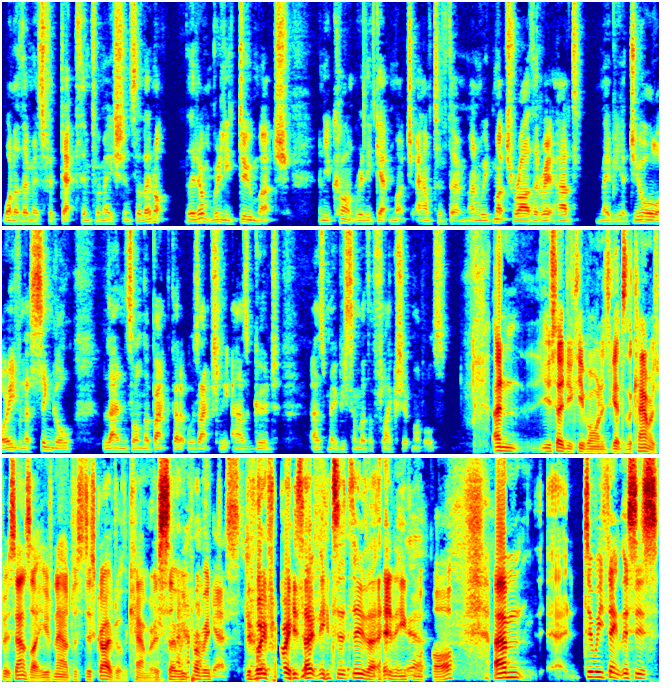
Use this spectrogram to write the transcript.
One of them is for depth information. So they're not they don't really do much, and you can't really get much out of them. And we'd much rather it had maybe a dual or even a single lens on the back that it was actually as good as maybe some of the flagship models. And you said you keep on wanting to get to the cameras, but it sounds like you've now just described all the cameras, so we probably yes. we probably don't need to do that anymore. Yeah. Um, do we think this is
